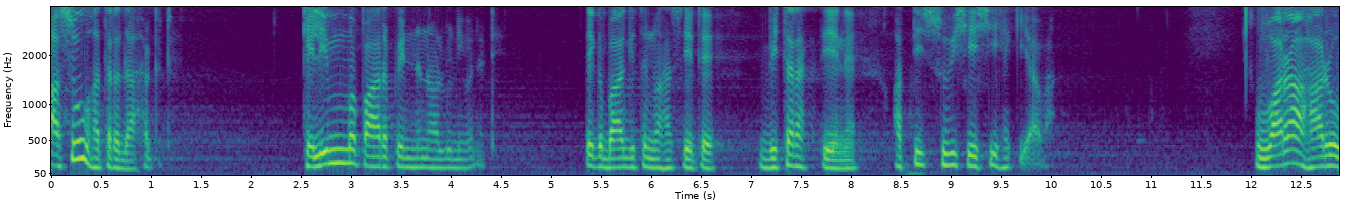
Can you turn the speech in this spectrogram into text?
අසූ හතරදාහකට. කෙලිම්ම පාර පෙන්න්න නොල්ලු නිවනට. ඒක භාගිතුන් වහන්සේට විතරක් තියෙන අති සුවිශේෂී හැකියාව. වරා හරු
